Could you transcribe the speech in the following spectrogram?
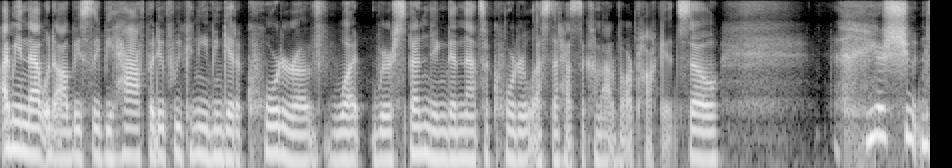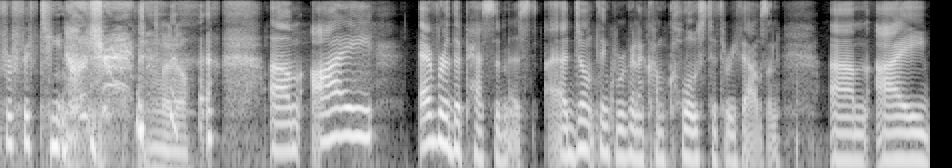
I mean, that would obviously be half, but if we can even get a quarter of what we're spending, then that's a quarter less that has to come out of our pocket. So you're shooting for 1500 I know. um, I, ever the pessimist, I don't think we're going to come close to 3,000. Um, I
